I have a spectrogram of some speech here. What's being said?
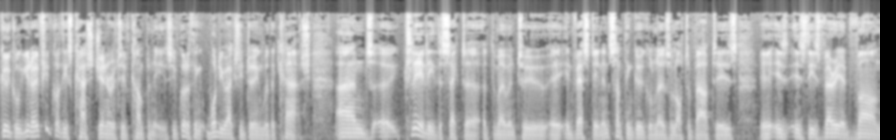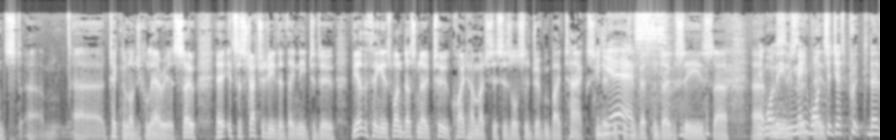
Google, you know, if you've got these cash generative companies, you've got to think, what are you actually doing with the cash? And uh, clearly, the sector at the moment to uh, invest in, and something Google knows a lot about, is is, is these very advanced um, uh, technological areas. So uh, it's a strategy that they need to do. The other thing is, one does know too quite how much this is also driven by tax. You know, yes. because investment overseas uh, uh, wants, means it may want to just put the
